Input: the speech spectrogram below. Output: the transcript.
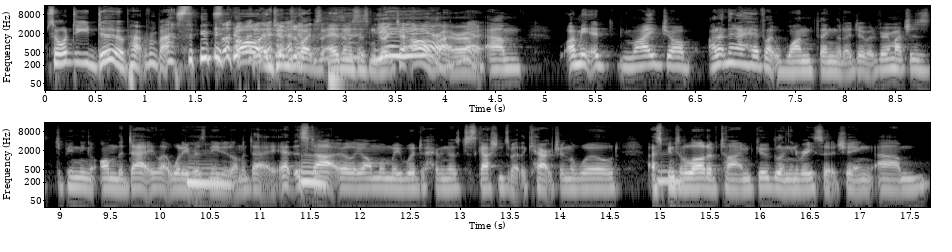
so what do you do apart from things? Oh, in terms of like just as an assistant Yeah, director. yeah, oh, yeah, right, right. Um, I mean, it, my job. I don't think I have like one thing that I do. It very much is depending on the day, like whatever is Mm. needed on the day. At the start, early on, when we were having those discussions about the character in the world, I Mm. spent a lot of time googling and researching. Um,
